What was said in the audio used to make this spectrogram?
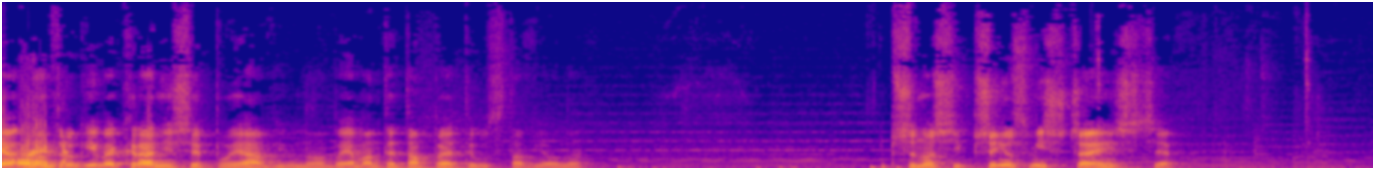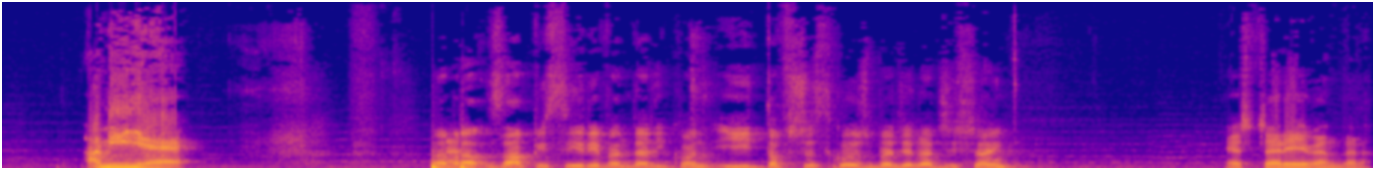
ja, na drugim ekranie się pojawił, no, bo ja mam te tapety ustawione. Przynosi, przyniósł mi szczęście. A mi nie! Dobra, zapis i Rivendelikon. I to wszystko już będzie na dzisiaj? Jeszcze Rivender.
